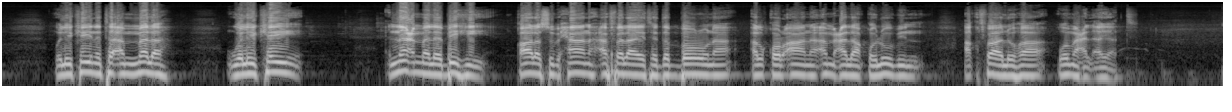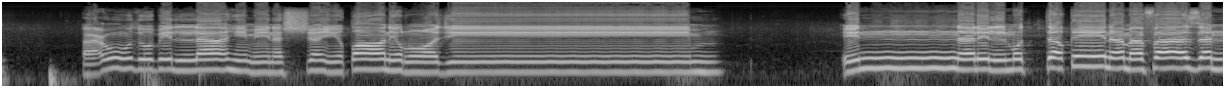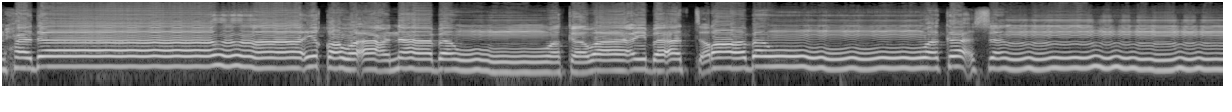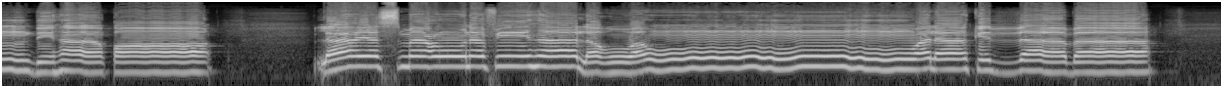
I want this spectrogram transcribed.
ولكي نتأمله ولكي نعمل به. قال سبحانه أفلا يتدبرون القرآن أم على قلوب أقفالها ومع الآيات. أعوذ بالله من الشيطان الرجيم. إن للمتقين مفازا حدائق وأعنابا وكواعب أترابا وكأسا دهاقا لا يسمعون فيها لغوا ولا كذابا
